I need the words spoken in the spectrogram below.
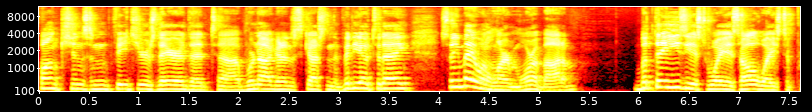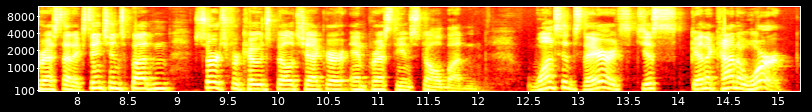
functions and features there that uh, we're not going to discuss in the video today, so you may want to learn more about them. But the easiest way is always to press that extensions button, search for code spell checker, and press the install button. Once it's there, it's just gonna kind of work.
